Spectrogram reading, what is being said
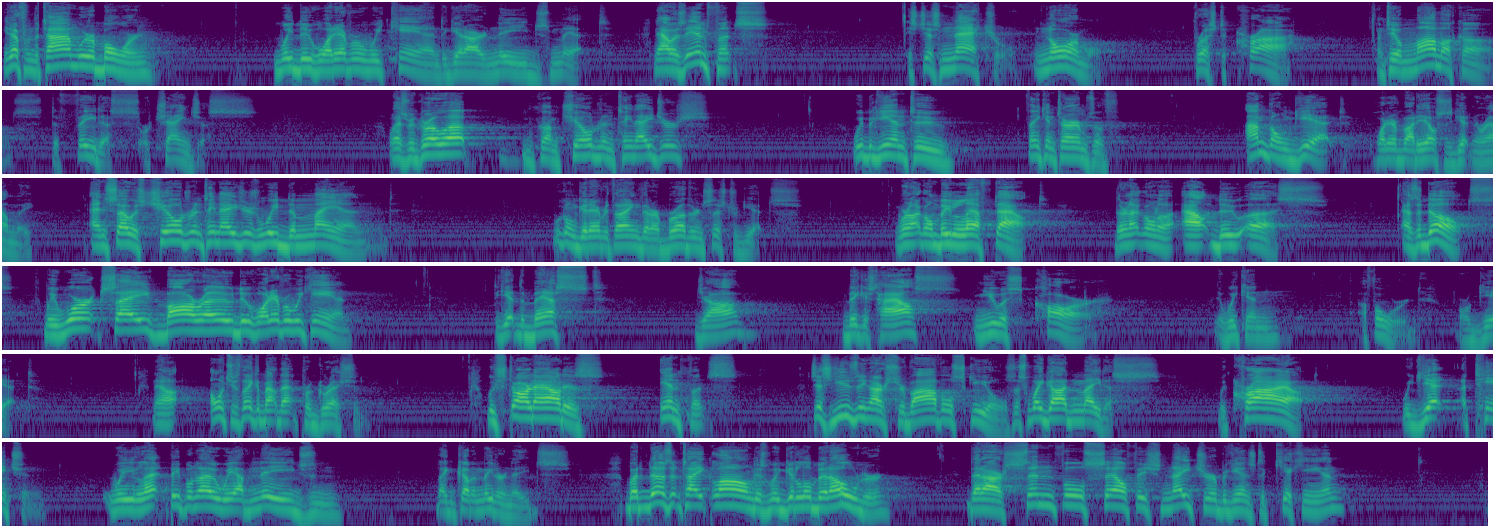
You know, from the time we were born, we do whatever we can to get our needs met. Now, as infants, it's just natural, normal for us to cry until mama comes to feed us or change us. Well, as we grow up, become children, teenagers, we begin to think in terms of, I'm going to get what everybody else is getting around me. And so, as children, teenagers, we demand we're going to get everything that our brother and sister gets. We're not going to be left out. They're not going to outdo us. As adults, we work, save, borrow, do whatever we can to get the best job, biggest house, newest car that we can afford or get. Now, I want you to think about that progression. We start out as infants just using our survival skills. That's the way God made us. We cry out, we get attention, we let people know we have needs and they can come and meet our needs. But it doesn't take long as we get a little bit older that our sinful, selfish nature begins to kick in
